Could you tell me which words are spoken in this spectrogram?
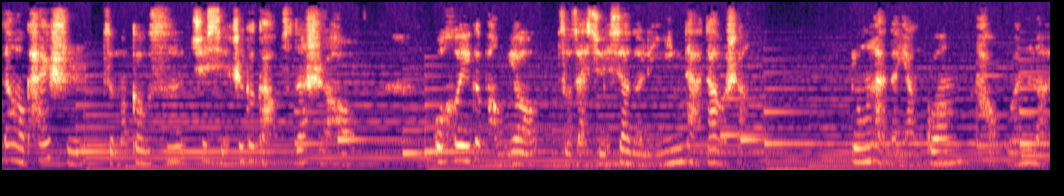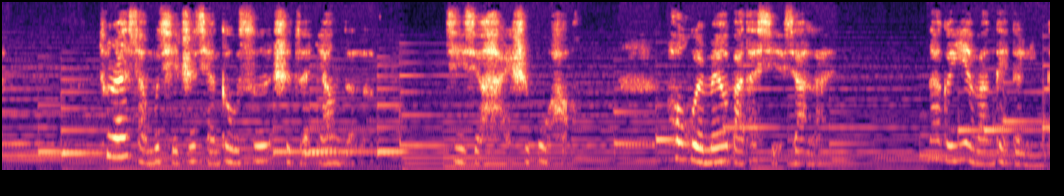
当我开始怎么构思去写这个稿子的时候，我和一个朋友走在学校的林荫大道上，慵懒的阳光好温暖。突然想不起之前构思是怎样的了，记性还是不好，后悔没有把它写下来。那个夜晚给的灵感，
